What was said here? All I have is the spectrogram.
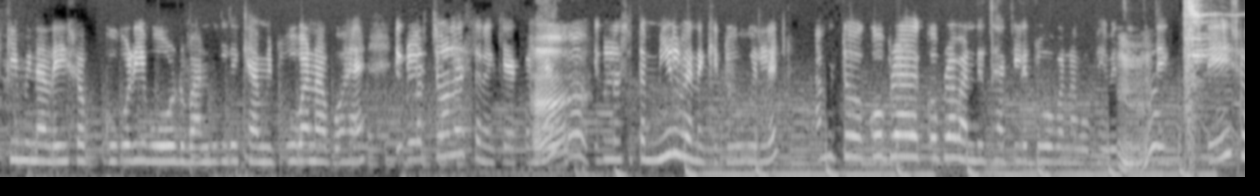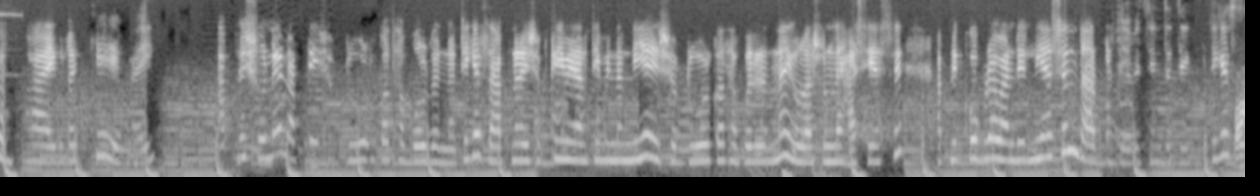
ক্রিমিনাল এইসব গরিব ওর বান্ডুল দেখে আমি ডু বানাবো হ্যাঁ? এগুলো চলেছে নাকি এখন হ্যাঁ? এগুলোর সাথে মিলবে নাকি ডু হইলে আমি তো কোবরা কোবরা বান্ডিল থাকলে ডু বানাবো ভেবেছি এই সব ভাই এগুলা কে ভাই? আপনি শুনেন আপনি এইসব ডুয়োর কথা বলবেন না ঠিক আছে? আপনার এইসব ক্রিমিনাল টিমিনাল নিয়ে এইসব ডুয়োর কথা বলবেন না এগুলো শুনলে হাসি আসে। আপনি কোবরা বান্ডিল নিয়ে আসেন তারপর ভেবে চিন্তা দেখব ঠিক আছে?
